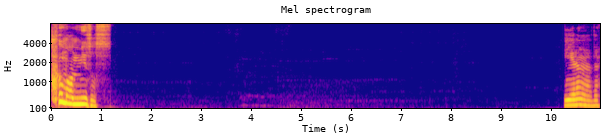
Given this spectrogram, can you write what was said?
Come on Musos. Diğeri nerede?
